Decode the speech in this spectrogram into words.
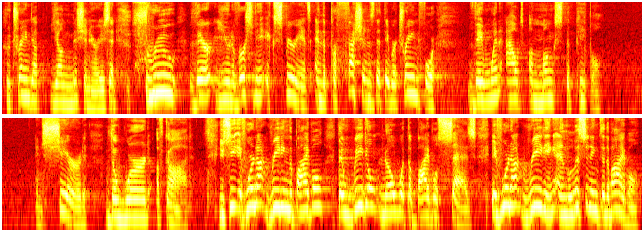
who trained up young missionaries. And through their university experience and the professions that they were trained for, they went out amongst the people and shared the Word of God. You see, if we're not reading the Bible, then we don't know what the Bible says. If we're not reading and listening to the Bible,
